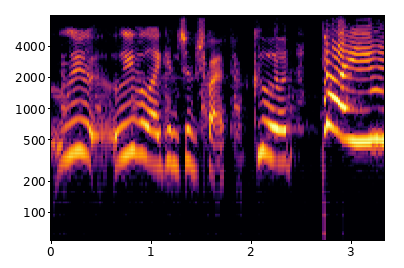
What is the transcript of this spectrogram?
Leave, leave a like and subscribe. Goodbye.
